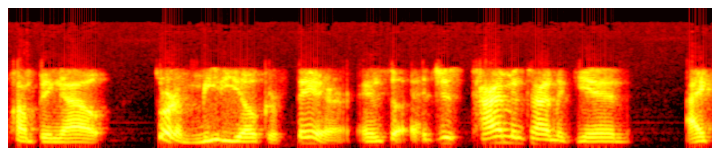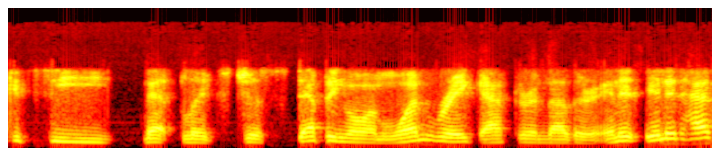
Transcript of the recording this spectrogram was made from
pumping out sort of mediocre fare. And so just time and time again, I could see Netflix just stepping on one rake after another, and it and it has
